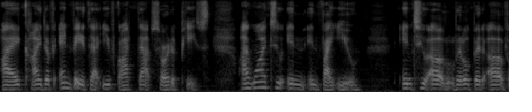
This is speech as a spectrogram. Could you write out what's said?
I kind of envy that you've got that sort of peace. I want to in, invite you into a little bit of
